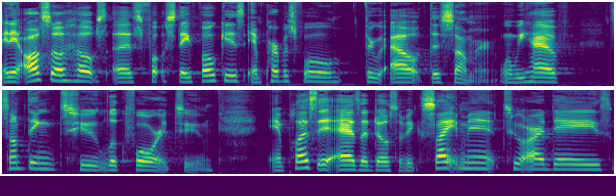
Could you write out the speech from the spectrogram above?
And it also helps us fo- stay focused and purposeful throughout the summer when we have something to look forward to. And plus, it adds a dose of excitement to our days.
